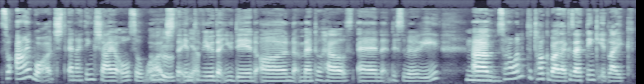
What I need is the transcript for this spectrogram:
so I watched and I think Shaya also watched mm-hmm. the interview that you did on mental health and disability. Mm. Um so I wanted to talk about that because I think it like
